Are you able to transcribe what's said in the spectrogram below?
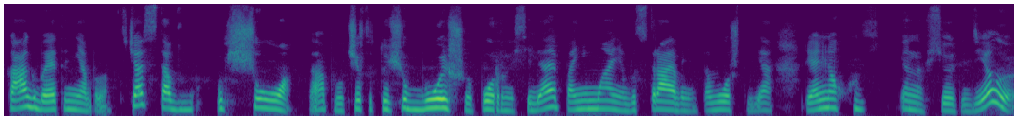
как бы это ни было. Сейчас, став еще, да, получив эту еще большую опору на себя и понимание, выстраивание того, что я реально охуенно все это делаю,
